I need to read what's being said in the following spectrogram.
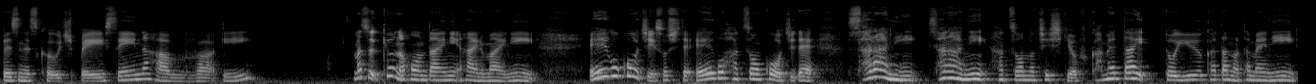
business coach based in Hawaii. まず今日の本題に入る前に英語コーチ、そして英語発音コーチで、さらに、さらに発音の知識を深めたいという方のために、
